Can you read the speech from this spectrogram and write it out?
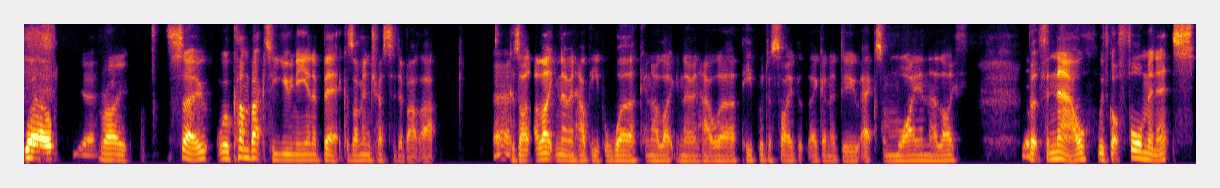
Well, yeah. right. So we'll come back to uni in a bit because I'm interested about that. Yeah. because I, I like knowing how people work and I like knowing how uh, people decide that they're going to do X and Y in their life. Yeah. But for now, we've got four minutes.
